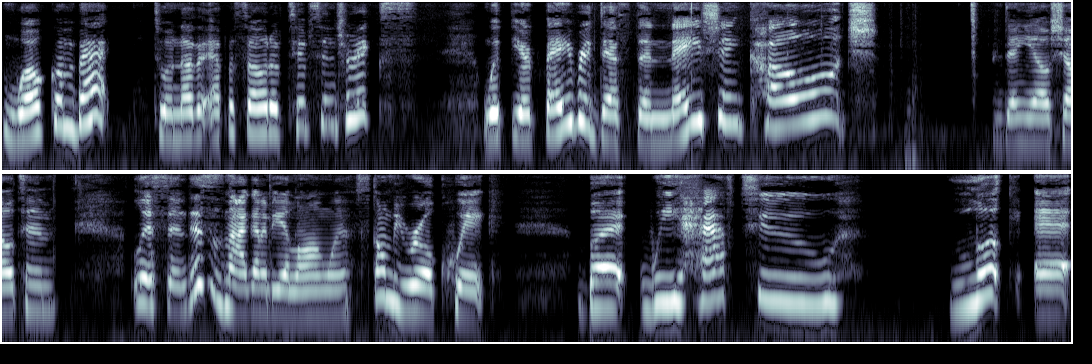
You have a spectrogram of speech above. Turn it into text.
welcome back to another episode of Tips and Tricks with your favorite destination coach, Danielle Shelton. Listen, this is not going to be a long one, it's going to be real quick, but we have to look at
